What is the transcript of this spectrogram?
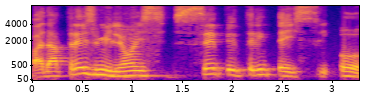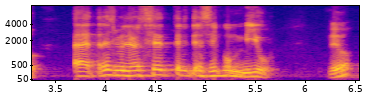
Vai dar 3 milhões 135. Oh, é, 3 milhões 135 mil, viu?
